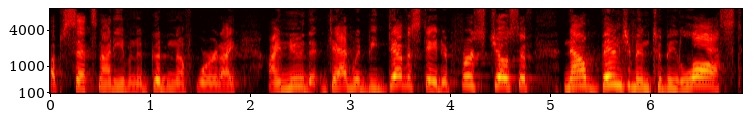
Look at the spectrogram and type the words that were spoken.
Upset's not even a good enough word. I, I knew that Dad would be devastated. First Joseph, now Benjamin to be lost.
